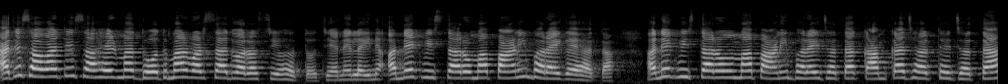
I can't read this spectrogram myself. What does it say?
આજે સવારથી શહેરમાં ધોધમાર વરસાદ વરસ્યો હતો, જેને લઈને અનેક વિસ્તારોમાં પાણી ભરાઈ ગયા હતા. અનેક વિસ્તારોમાં પાણી ભરાઈ જતા કામકાજ અર્થે જતા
